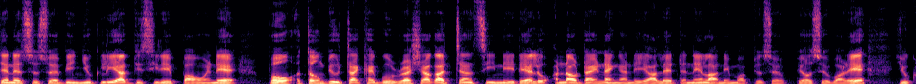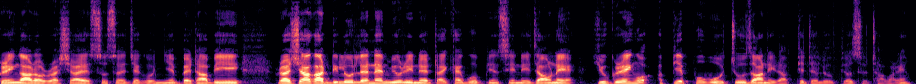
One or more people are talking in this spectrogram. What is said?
ချက်နဲ့စွပ်စွဲပြီးနျူကလီးယားပစ္စည်းတွေပါဝင်တဲ့ဗုံးအသုံးပြုတိုက်ခိုက်ဖို့ရုရှားကကြံစည်နေတယ်လို့အနောက်တိုင်းနိုင်ငံတွေကလည်းတနင်္လာနေ့မှာပြောဆိုပါတယ်။ယူကရိန်းကတော့ရုရှားရဲ့စွပ်စွဲချက်ကိုငြင်းပယ်ထားပြီးရုရှားကဒီလိုလက်နက်မျိုးတွေနဲ့တိုက်ခိုက်ဖို့ပြင်ဆင်နေကြောင်းနဲ့ယူကရိန်းကိုအပြစ်ဖို့ဖို့ကြိုးစားနေတာဖြစ်တယ်လို့ပြောဆိုထားပါတယ်။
